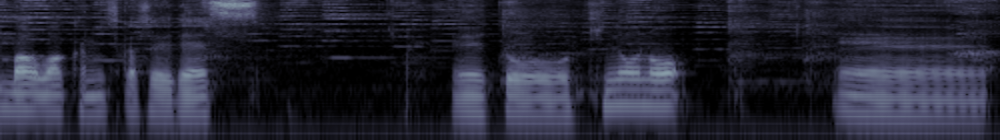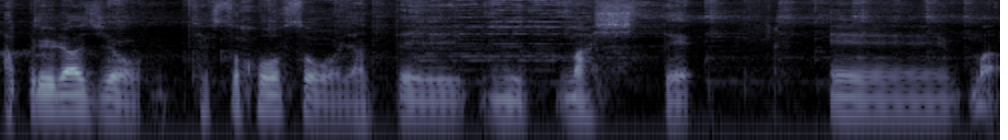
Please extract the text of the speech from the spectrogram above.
んばんは、上塚生です。えっ、と、昨日の、えーアプリラジオテスト放送をやってみまして、えーまあ、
